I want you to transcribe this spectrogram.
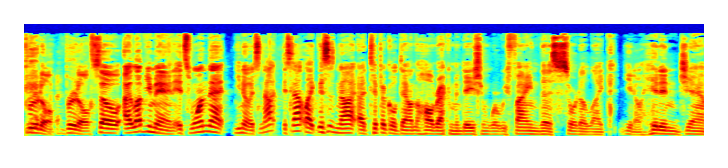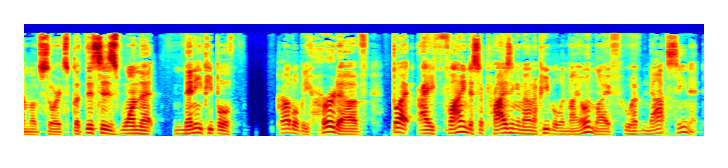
brutal, brutal. So I love you, man. It's one that you know. It's not. It's not like this is not a typical down the hall recommendation where we find this sort of like you know hidden gem of sorts. But this is one that many people have probably heard of. But I find a surprising amount of people in my own life who have not seen it.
